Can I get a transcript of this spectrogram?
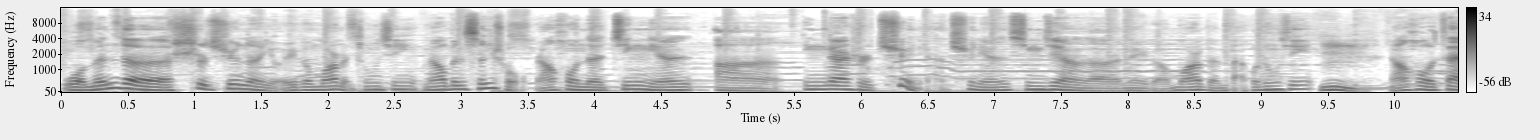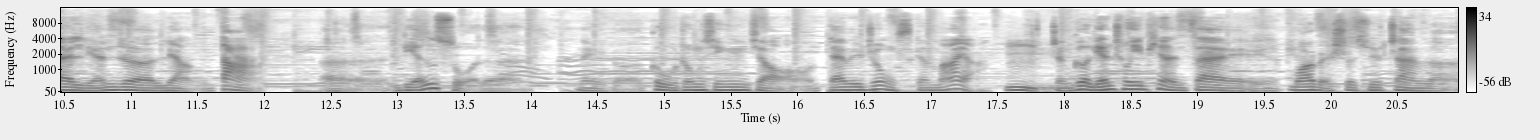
我们的市区呢有一个墨尔本中心 （Melbourne Central），然后呢，今年啊，应该是去年，去年新建了那个墨尔本百货中心，嗯，然后再连着两大，呃，连锁的那个购物中心叫 David Jones 跟 Maya，嗯，整个连成一片，在墨尔本市区占了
